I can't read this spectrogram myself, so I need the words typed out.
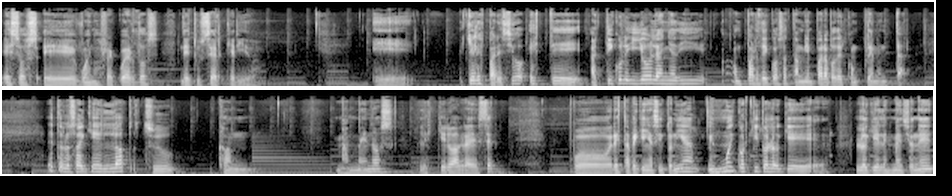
esos eh, buenos recuerdos de tu ser querido. Eh, ¿Qué les pareció este artículo? Y yo le añadí un par de cosas también para poder complementar. Esto lo saqué en Love to Come. Más o menos les quiero agradecer por esta pequeña sintonía. Es muy cortito lo que lo que les mencioné,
